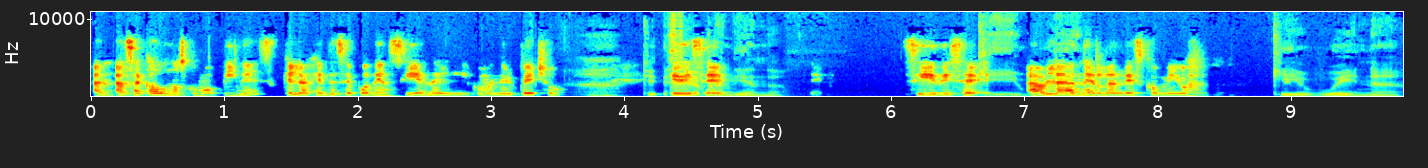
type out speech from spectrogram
han, sacado unos como pines que la gente se pone así en el, como en el pecho. Que, estoy aprendiendo. Sí, dice, habla neerlandés conmigo. Qué buena,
